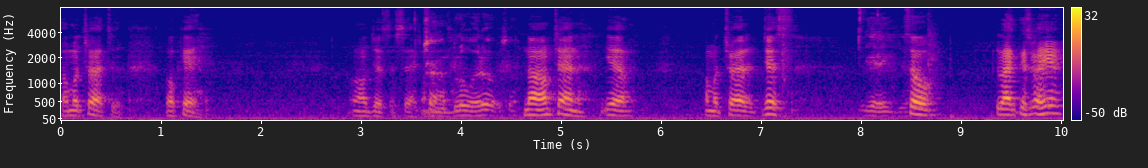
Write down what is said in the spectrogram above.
I'm gonna try to. Okay. Hold on just a second. Trying to blow it up. So. No, I'm trying to. Yeah, I'm gonna try to just. Yeah. yeah. So, like this right here.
